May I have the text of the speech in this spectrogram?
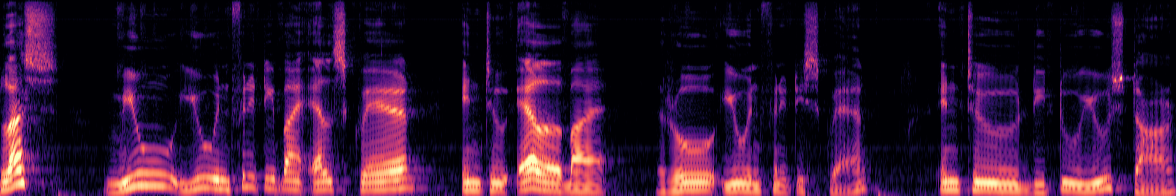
plus mu u infinity by L square into L by rho u infinity square into d 2 u star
